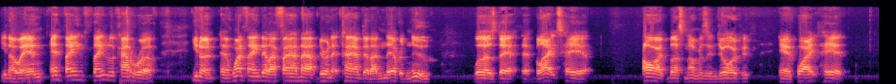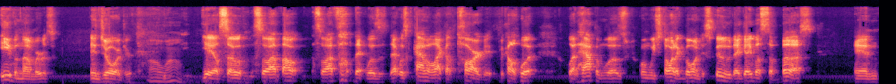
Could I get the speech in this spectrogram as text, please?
You know, and and things things were kind of rough. You know, and one thing that I found out during that time that I never knew was that that blacks had odd bus numbers in Georgia, and whites had even numbers in Georgia. Oh wow! Yeah, so so I thought so I thought that was that was kind of like a target because what what happened was when we started going to school, they gave us a bus, and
